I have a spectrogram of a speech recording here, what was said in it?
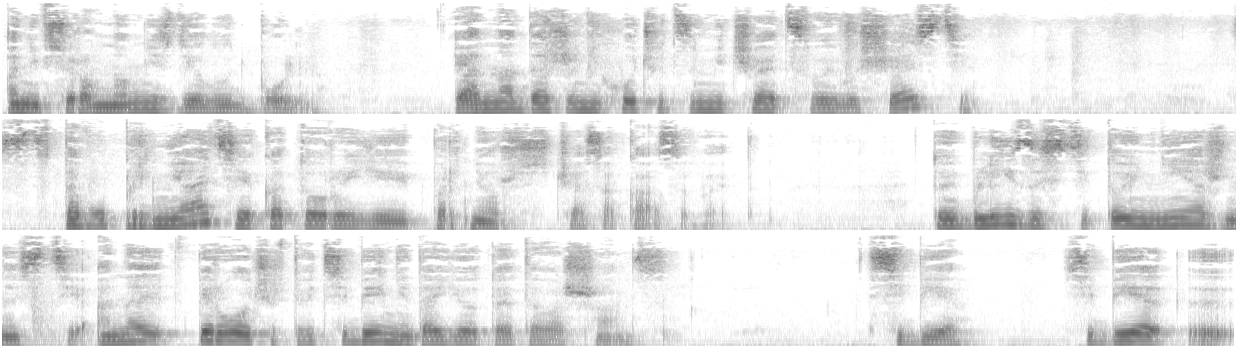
Они все равно мне сделают больно. И она даже не хочет замечать своего счастья, с того принятия, которое ей партнер сейчас оказывает, той близости, той нежности. Она в первую очередь ведь себе не дает этого шанса. Себе. Себе э,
